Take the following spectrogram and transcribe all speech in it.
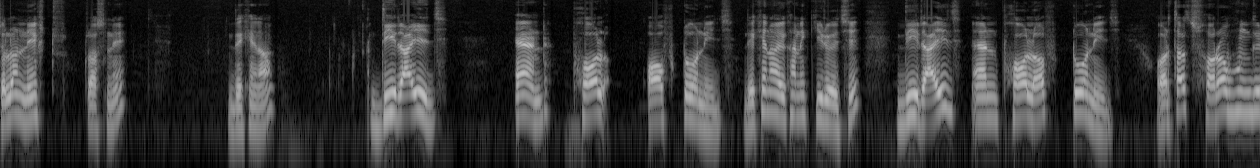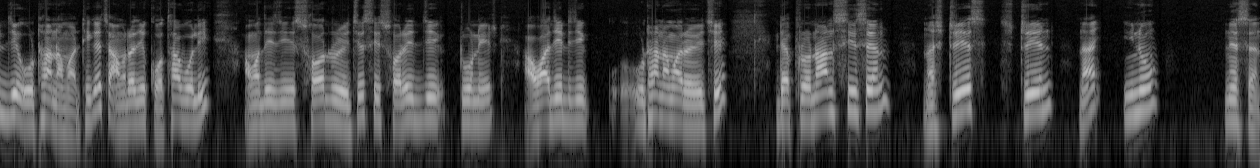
চলো নেক্সট প্রশ্নে দেখে নাও। The rise and fall of tones দেখে নাও এখানে কি রয়েছে। The rise and fall of tones অর্থাৎ স্বরভঙ্গির যে ওঠা নামা ঠিক আছে? আমরা যে কথা বলি, আমাদের যে স্বর রয়েছে, সেই স্বরের যে টোনের আওয়াজের যে ওঠানামা রয়েছে, এটা প্রোনাউন্সিয়েশন না স্ট্রেস স্ট্রেন না ইনোনেশন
